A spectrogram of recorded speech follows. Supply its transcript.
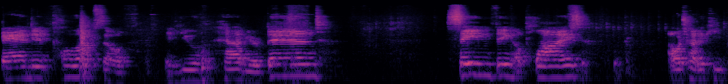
banded pull-up. So if you have your band, same thing applies. I will try to keep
